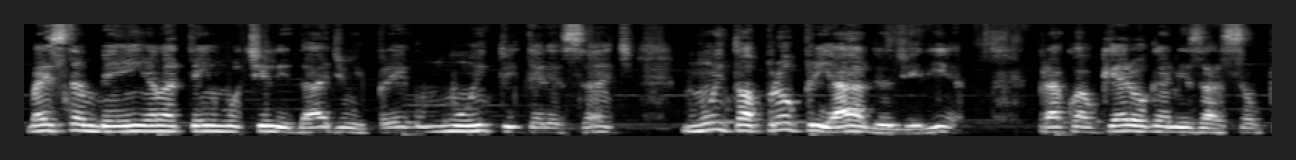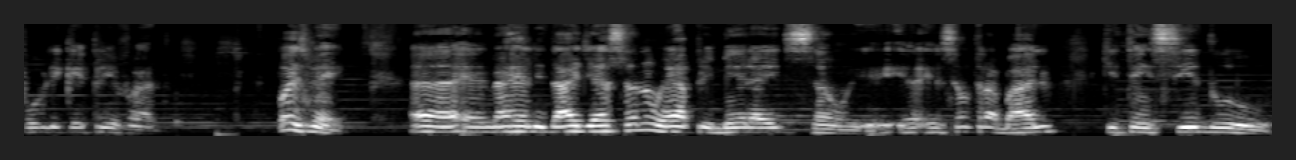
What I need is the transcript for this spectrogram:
mas também ela tem uma utilidade, um emprego muito interessante, muito apropriado, eu diria, para qualquer organização pública e privada. Pois bem, na realidade, essa não é a primeira edição. Esse é um trabalho que tem sido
